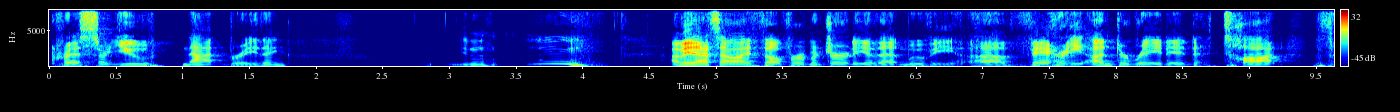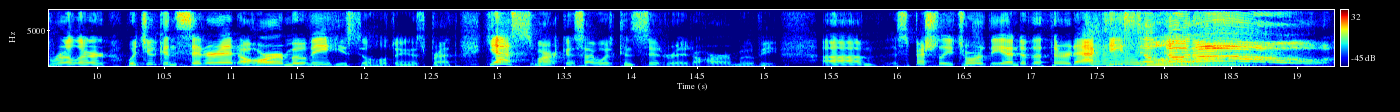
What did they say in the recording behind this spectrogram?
Chris, are you not breathing? Mm. I mean, that's how I felt for a majority of that movie. Uh, very underrated, taut thriller. Would you consider it a horror movie? He's still holding his breath. Yes, Marcus, I would consider it a horror movie. Um, especially toward the end of the third act. He's still going, oh!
